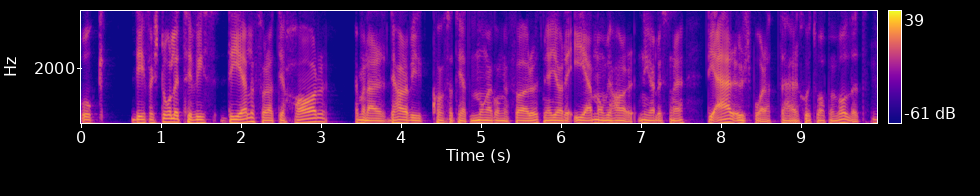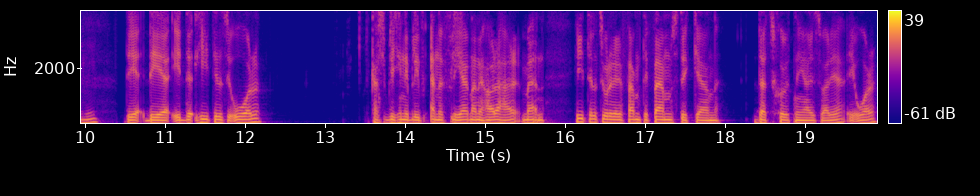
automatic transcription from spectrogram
Och det är förståeligt till viss del för att det har, jag menar, det har vi konstaterat många gånger förut, men jag gör det igen om vi har nya lyssnare. Det är urspårat det här skjutvapenvåldet. Det, det, i- hittills i år, kanske blir, hinner bli ännu fler när ni hör det här, men hittills gjorde det 55 stycken dödsskjutningar i Sverige i år.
